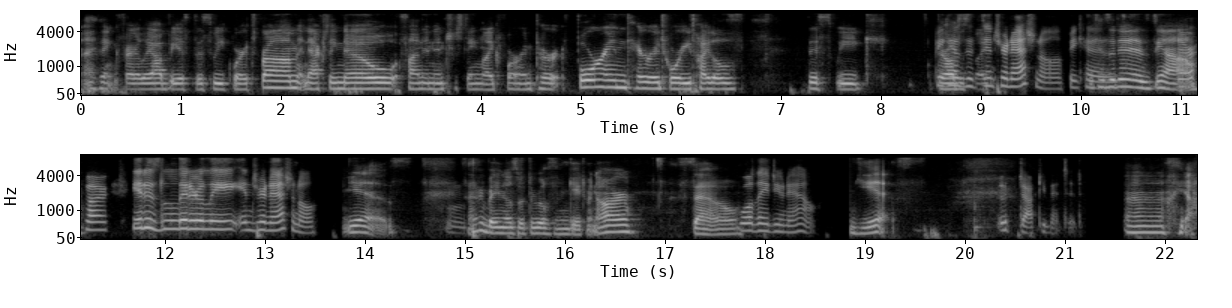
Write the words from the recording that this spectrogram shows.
I think fairly obvious this week where it's from, and actually no fun and interesting like foreign ter- foreign territory titles this week. Because it's like- international. Because, because it is, yeah. are, it is literally international. Yes. Mm. So everybody knows what the rules of engagement are. So Well, they do now. yes. It's documented. Uh yeah.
